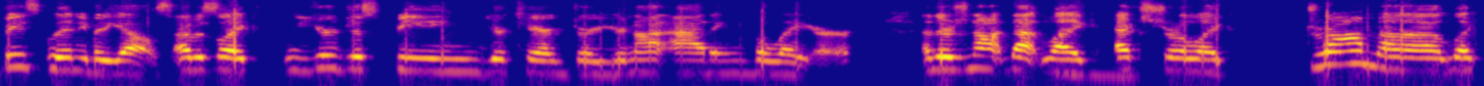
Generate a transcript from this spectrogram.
basically anybody else. I was like, you're just being your character. You're not adding the layer, and there's not that like extra like drama, like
